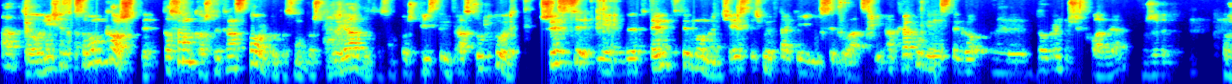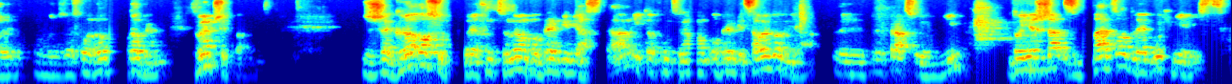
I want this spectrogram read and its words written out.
A to niesie ze sobą koszty. To są koszty transportu, to są koszty dojazdu, to są koszty infrastruktury. Wszyscy jakby w tym, w tym momencie jesteśmy w takiej sytuacji, a Kraków jest tego y, dobrym przykładem, może, może ze dobrym, złym przykładem, że gro osób, które funkcjonują w obrębie miasta i to funkcjonują w obrębie całego dnia, y, pracują w nim, dojeżdża z bardzo odległych miejsc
